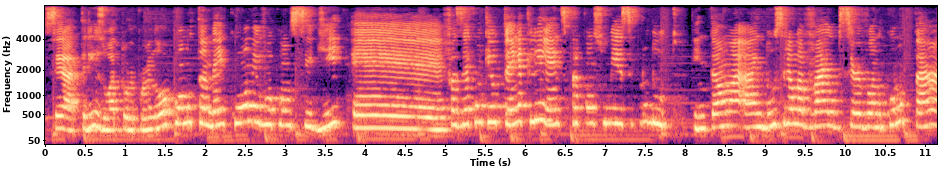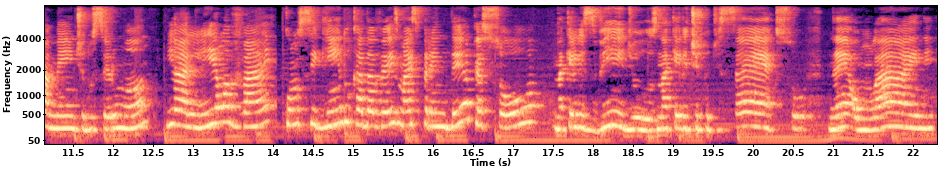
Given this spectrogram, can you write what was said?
ser atriz ou ator pornô, como também como eu vou conseguir é, fazer com que eu tenha clientes para consumir esse produto. Então a, a, indústria ela vai observando como está a mente do ser humano e ali ela vai conseguindo cada vez mais prender a pessoa naqueles vídeos, naquele tipo de sexo, né, online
